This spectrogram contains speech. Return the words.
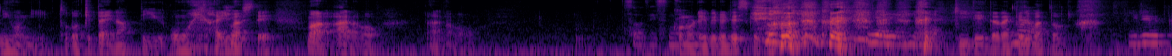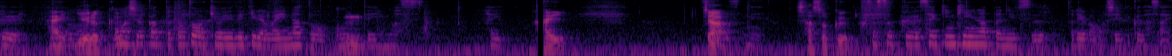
日本に届けたいなっていう思いがありまして、まああのあのそうですね。このレベルですけど いやいやいや。聞いていただければと、ゆるくはいゆるく。面白かったことを共有できればいいなと思っています、はい。はい。じゃあね。早速。早速最近気になったニュースあれば教えてください。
